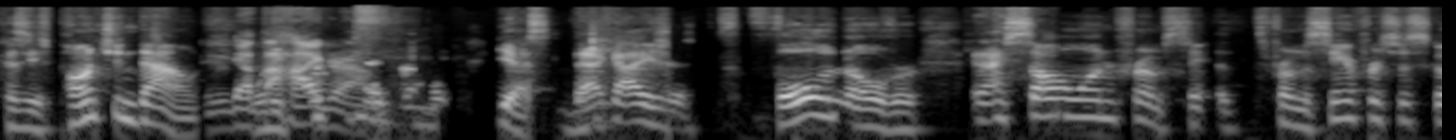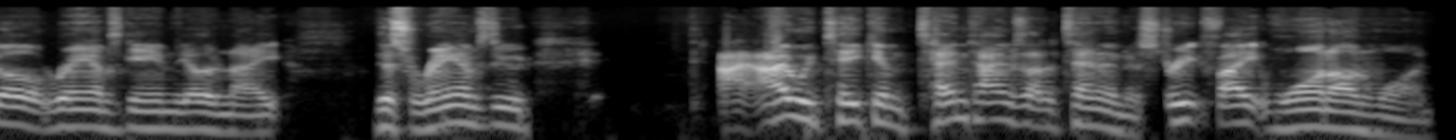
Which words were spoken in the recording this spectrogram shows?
because he's punching down. You got when the high ground. That guy, yes, that guy is just folding over. And I saw one from from the San Francisco Rams game the other night. This Rams dude, I, I would take him ten times out of ten in a street fight, one on one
